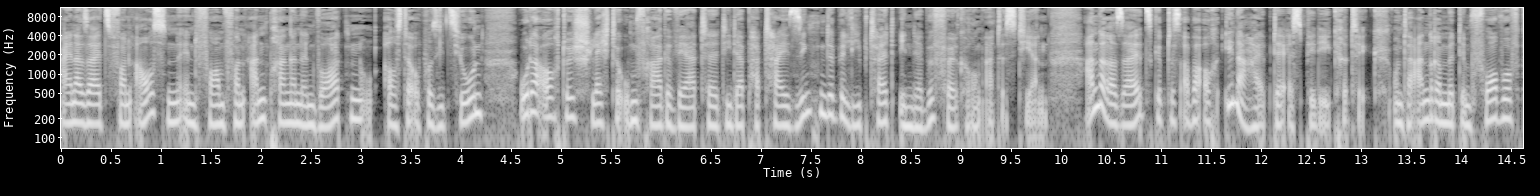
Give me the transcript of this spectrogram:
Einerseits von außen in Form von anprangenden Worten aus der Opposition oder auch durch schlechte Umfragewerte, die der Partei sinkende Beliebtheit in der Bevölkerung attestieren. Andererseits gibt es aber auch innerhalb der SPD Kritik. Unter anderem mit dem Vorwurf,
